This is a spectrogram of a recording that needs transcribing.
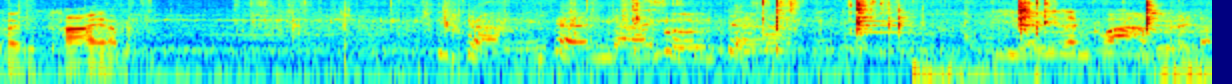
ใส่สุดท้ายครับ ทำให้ฉันได้พบเธอ ดีเลยนี่เล่นคว้างด้วยเลยจ้ะ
